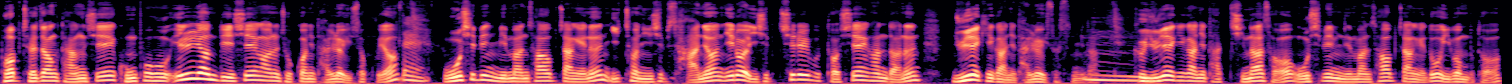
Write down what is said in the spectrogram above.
법 제정 당시 공포 후 1년 뒤 시행하는 조건이 달려 있었고요. 네. 50인 미만 사업장에는 2024년 1월 27일부터 시행한다는 유예 기간이 달려 있었습니다. 음, 그 유예 기간이 다 지나서 50인 미만 사업장에도 이번부터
